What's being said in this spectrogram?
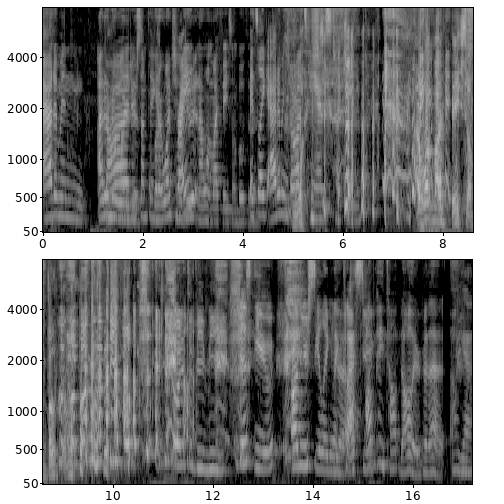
Adam and I don't know what God it or is, something, but I want you right? to do it, and I want my face on both of them. it's like Adam and God's What? hands touching. I want my face on both of Of them. both of the people. I just want it to be me. Just you on your ceiling, like Yeah, I'll- I'll, pay top dollar for that. oh yeah,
